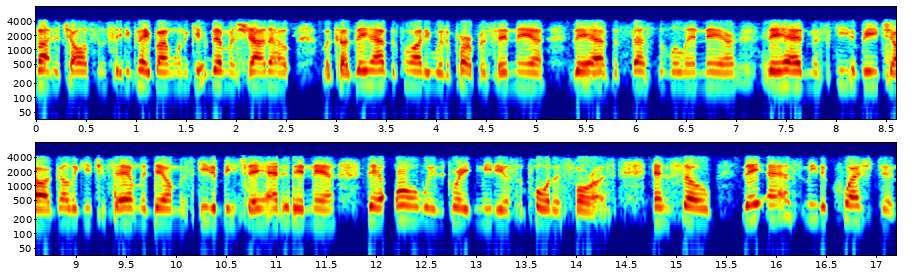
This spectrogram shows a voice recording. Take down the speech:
by the Charleston City paper. I want to give them a shout out because they have the party with a purpose in there. They have the festival in there. Mm-hmm. They had Mosquito Beach, our Gullah Geechee Family Day on Mosquito Beach. They had it in there. They're always great media supporters for us. And so they asked me the question,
